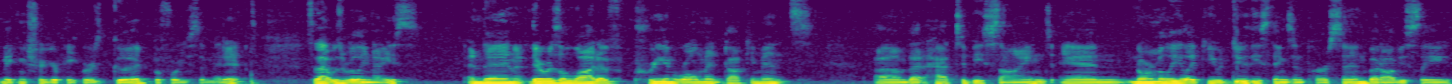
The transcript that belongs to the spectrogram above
making sure your paper is good before you submit it. So that was really nice. And then there was a lot of pre enrollment documents um, that had to be signed. And normally, like, you would do these things in person, but obviously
